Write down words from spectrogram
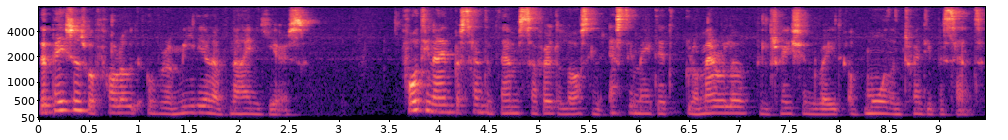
The patients were followed over a median of nine years. 49% of them suffered a loss in estimated glomerular filtration rate of more than 20%.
